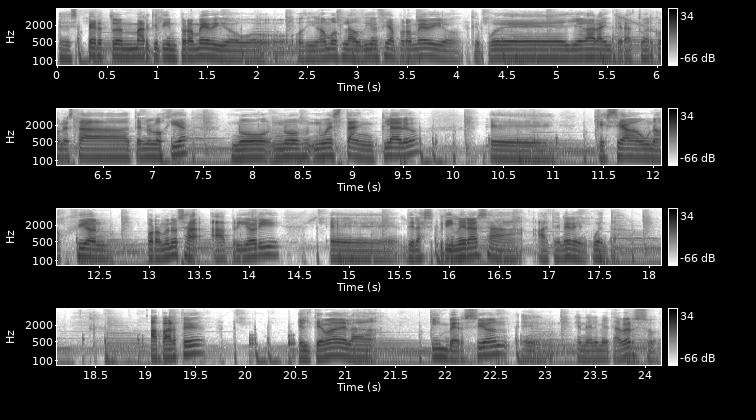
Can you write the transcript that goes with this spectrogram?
experto en marketing promedio o, digamos la audiencia promedio que puede llegar a interactuar con esta tecnología, no, no, es tan claro eh, que sea una opción, por lo menos a, priori, eh, de las primeras a tener en cuenta. Aparte, el tema de la inversión en, el metaverso.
